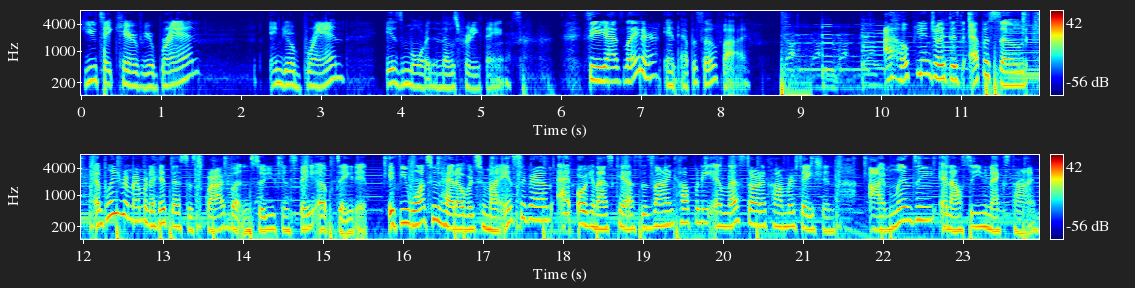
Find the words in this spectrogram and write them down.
you take care of your brand, and your brand is more than those pretty things. See you guys later in episode five. I hope you enjoyed this episode, and please remember to hit that subscribe button so you can stay updated. If you want to, head over to my Instagram at Organized Chaos Design Company and let's start a conversation. I'm Lindsay, and I'll see you next time.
